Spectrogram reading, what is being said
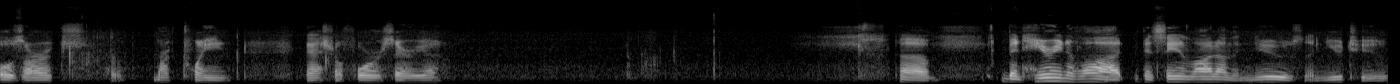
Ozarks, or Mark Twain National Forest area. Um, been hearing a lot, been seeing a lot on the news and YouTube.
